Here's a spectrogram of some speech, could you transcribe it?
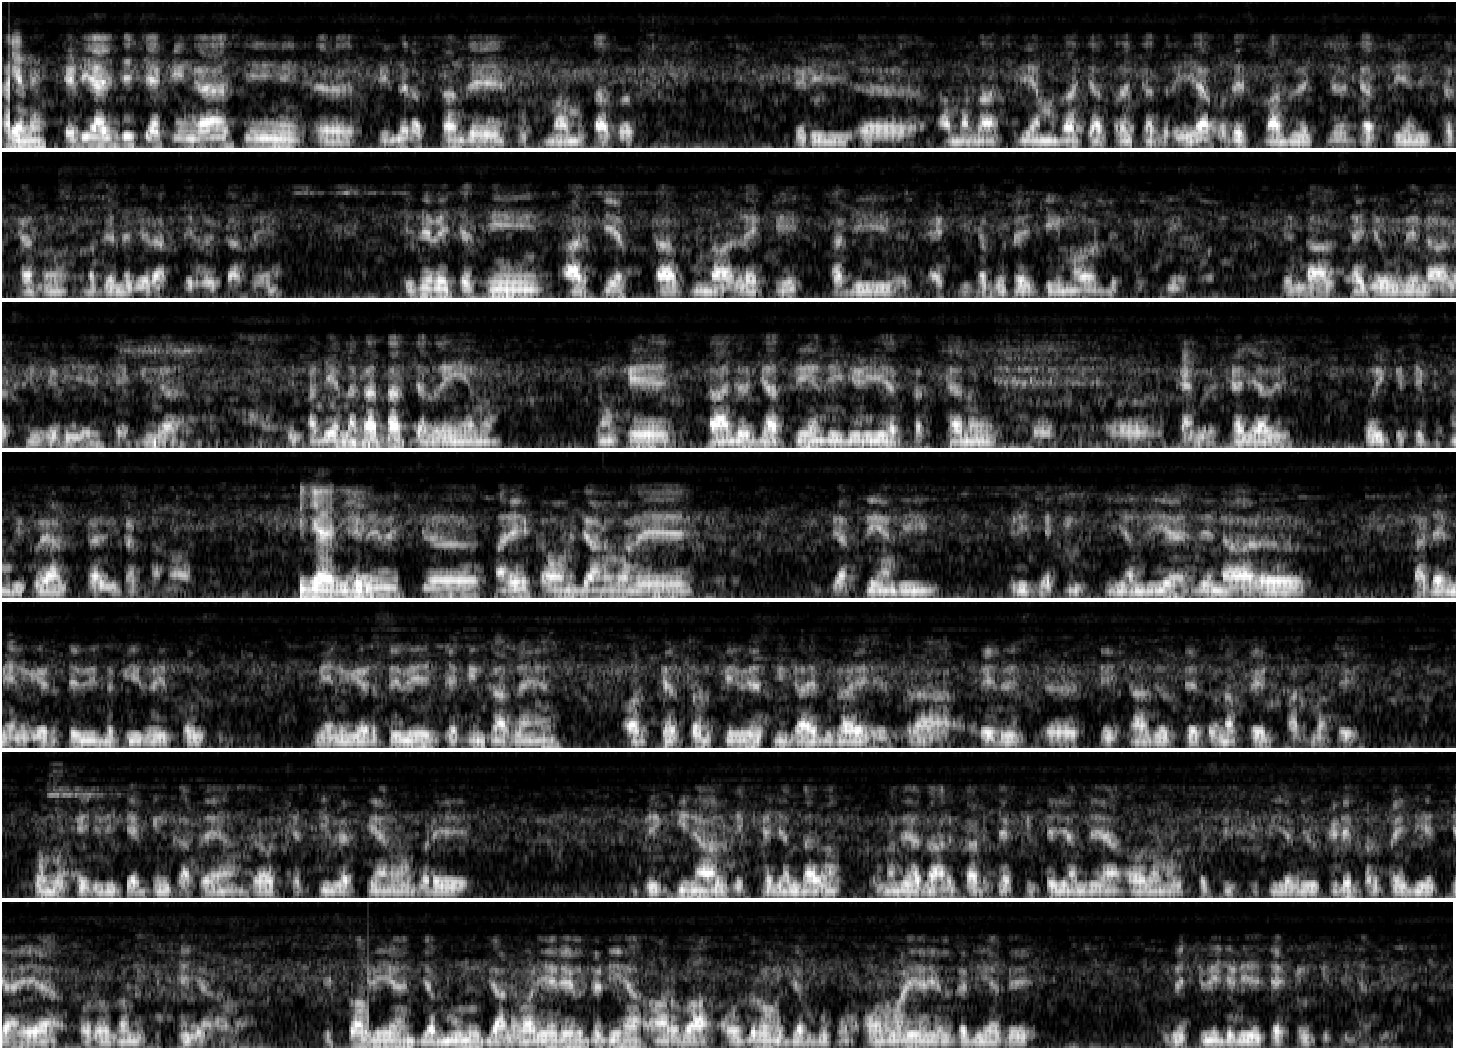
ਜਣੇ ਜਿਹੜੀ ਅੱਜ ਦੀ ਚੈਕਿੰਗ ਆ, ਅਸੀਂ ਸੀਨੀਅਰ ਅਫਸਰਾਂ ਦੇ ਹੁਕਮਾਂ ਮੁਤਾਬਕ ਜਿਹੜੀ ਅਮਰਨਾਥ ਸ਼੍ਰੀ ਅਮਰਨਾਥ ਯਾਤਰਾ ਚੱਲ ਰਹੀ ਆ, ਉਹਦੇ ਸੰਬੰਧ ਵਿੱਚ ਯਾਤਰੀਆਂ ਦੀ ਸੁਰੱਖਿਆ ਨੂੰ ਮੱਦੇਨਜ਼ਰ ਰੱਖਦੇ ਹੋਏ ਕਰ ਰਹੇ ਹਾਂ ਇਹਦੇ ਵਿੱਚ ਅਸੀਂ ਆਰਪੀਐਫ ਸਟਾਫ ਨੂੰ ਨਾਲ ਲੈ ਕੇ ਸਾਡੀ ਐਕਟੀ ਸਬੋਟੇਜ ਟੀਮ ਔਰ ਡਿਸਟ੍ਰਿਕਟ ਪੁਲਿਸ ਦੇ ਨਾਲ, ਸਹਿਯੋਗ ਦੇ ਨਾਲ ਅਸੀਂ ਜਿਹੜੀ ਚੈਕਿੰਗ ਆ, ਇਹ ਸਾਡੀਆਂ ਲਗਾਤਾਰ ਚੱਲ ਰਹੀਆਂ ਵਾ, ਕਿਉਂਕਿ ਤਾਂ ਜੋ ਯਾਤਰੀਆਂ ਦੀ ਜਿਹੜੀ ਆ ਸੁਰੱਖਿਆ ਨੂੰ ਕਾਇਮ ਰੱਖਿਆ ਜਾਵੇ, ਕੋਈ ਕਿਸੇ ਕਿਸਮ ਦੀ ਕੋਈ ਅਣਸਕਾਰੀ ਘਟਨਾ ਨਾ ਵਾਪਰੇ ਕੀ ਜਾ ਰਹੀ ਇਹਦੇ ਹੈ ਵਿੱਚ ਹਰੇਕ ਆਉਣ ਜਾਣ ਵਾਲੇ ਯਾਤਰੀਆਂ ਦੀ ਜਿਹੜੀ ਚੈਕਿੰਗ ਕੀਤੀ ਜਾਂਦੀ ਹੈ, ਇਹਦੇ ਨਾਲ ਸਾਡੇ ਮੇਨ ਗੇਟ ਤੇ ਵੀ ਲੱਗੀ ਹੋਈ ਪੁਲਿਸ। ਮੇਨ ਗੇਟ ਤੇ ਵੀ ਚੈਕਿੰਗ ਕਰ ਰਹੇ ਹਾਂ ਔਰ ਫਿਰ ਤੁਰ ਕੇ ਵੀ ਅਸੀਂ ਗਾਇਬ ਗਾਏ ਇਸ ਤਰ੍ਹਾਂ ਰੇਲਵੇ ਸ- ਸਟੇਸ਼ਨਾਂ ਦੇ ਉੱਤੇ ਦੋਨਾਂ ਪਲੇਟਫਾਰਮਾਂ ਤੇ ਘੁੰਮ ਕੇ ਜਿਹੜੀ ਚੈਕਿੰਗ ਕਰ ਰਹੇ ਹਾਂ ਔਰ 36 ਵਿਅਕਤੀਆਂ ਨੂੰ ਬੜੇ ਬਰੀਕੀ ਨਾਲ ਦੇਖਿਆ ਜਾਂਦਾ ਵਾ। ਉਹਨਾਂ ਦੇ ਆਧਾਰ ਕਾਰਡ ਚੈੱਕ ਕੀਤੇ ਜਾਂਦੇ ਆ ਔਰ ਉਹਨਾਂ ਨੂੰ ਕੋਸ਼ਿਸ਼ ਕੀਤੀ ਜਾਂਦੀ ਉਹ ਕਿਹੜੇ ਪਰਪਸ ਦੀ ਇੱਥੇ ਆਏ ਆ ਔਰ ਉਹਨਾਂ ਨੂੰ ਕਿੱਥੇ ਜਾਣਾ ਵਾ। ਇਸ ਤੋਂ ਦੀਆਂ ਜੰਮੂ ਨੂੰ ਜਾਣ ਵਾਲੀਆਂ ਰੇਲ ਗੱਡੀਆਂ ਔਰ ਉਧਰੋਂ ਜੰਮੂ ਤੋਂ ਆਉਣ ਵਾਲੀਆਂ ਰੇਲ ਗੱਡੀਆਂ ਦੇ ਵਿੱਚ ਵੀ ਜਿਹੜੀ ਚੈਕਿੰਗ ਕੀਤੀ ਜਾਂਦੀ ਹੈ।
